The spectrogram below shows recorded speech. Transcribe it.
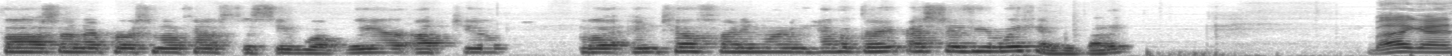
Follow us on our personal accounts to see what we are up to. But until Friday morning, have a great rest of your week, everybody. Bye, guys.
